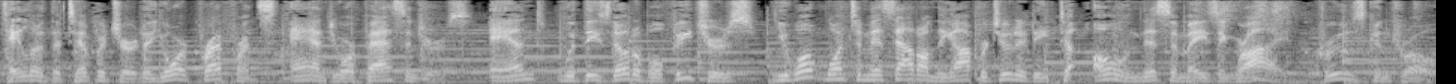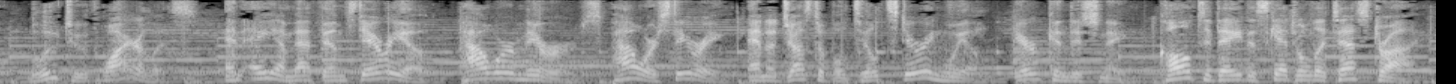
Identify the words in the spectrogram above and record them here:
Tailor the temperature to your preference and your passengers. And with these notable features, you won't want to miss out on the opportunity to own this amazing ride. Cruise control, Bluetooth wireless, an AM FM stereo, power mirrors, power steering, an adjustable tilt steering wheel, air conditioning. Call today to schedule a test drive.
